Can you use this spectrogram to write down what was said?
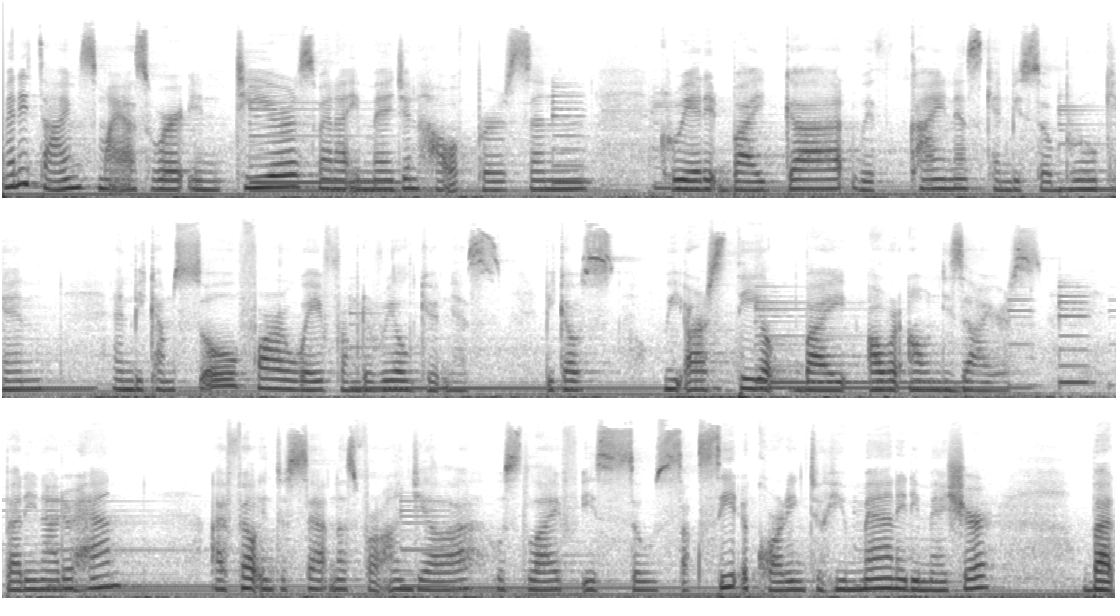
Many times my eyes were in tears when I imagine how a person created by God with kindness can be so broken and become so far away from the real goodness because we are steeled by our own desires. But in other hand, I fell into sadness for Angela, whose life is so succeed according to humanity measure, but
